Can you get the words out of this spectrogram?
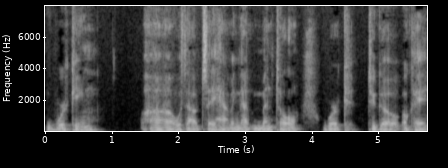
working, uh, without, say, having that mental work to go, okay,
